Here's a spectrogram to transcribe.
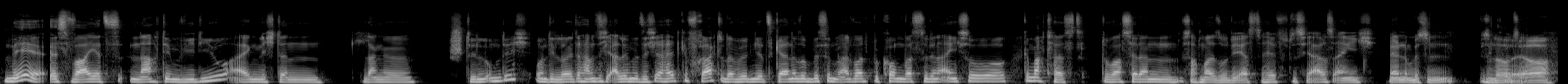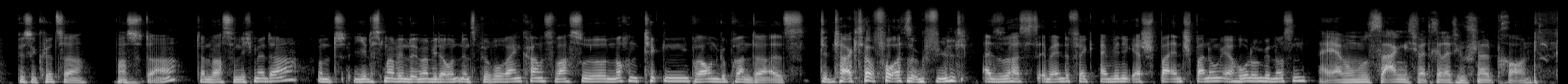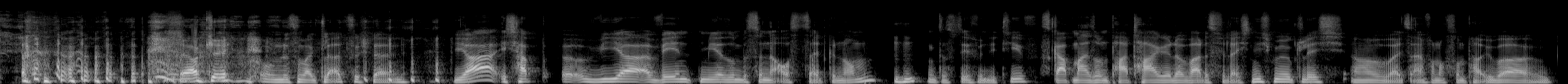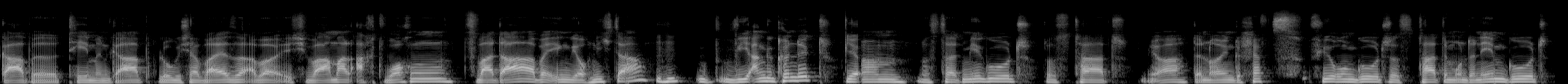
Nee, es war jetzt nach dem Video eigentlich dann lange still um dich und die Leute haben sich alle mit Sicherheit gefragt oder würden jetzt gerne so ein bisschen eine Antwort bekommen, was du denn eigentlich so gemacht hast. Du warst ja dann, ich sag mal so die erste Hälfte des Jahres eigentlich, ja, ein bisschen, bisschen Na kürzer. ja. Bisschen kürzer warst du da, dann warst du nicht mehr da und jedes Mal, wenn du immer wieder unten ins Büro reinkamst, warst du noch einen Ticken braun gebrannter als den Tag davor so gefühlt. Also du hast im Endeffekt ein wenig Erspa Entspannung, Erholung genossen. Naja, man muss sagen, ich werde relativ schnell braun, Ja, okay. um das mal klarzustellen. ja, ich habe, wie ja erwähnt, mir so ein bisschen eine Auszeit genommen. Und das definitiv. Es gab mal so ein paar Tage, da war das vielleicht nicht möglich, äh, weil es einfach noch so ein paar Übergabethemen gab, logischerweise. Aber ich war mal acht Wochen zwar da, aber irgendwie auch nicht da. Wie angekündigt. Ja. Ähm, das tat mir gut, das tat ja der neuen Geschäftsführung gut, das tat dem Unternehmen gut.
